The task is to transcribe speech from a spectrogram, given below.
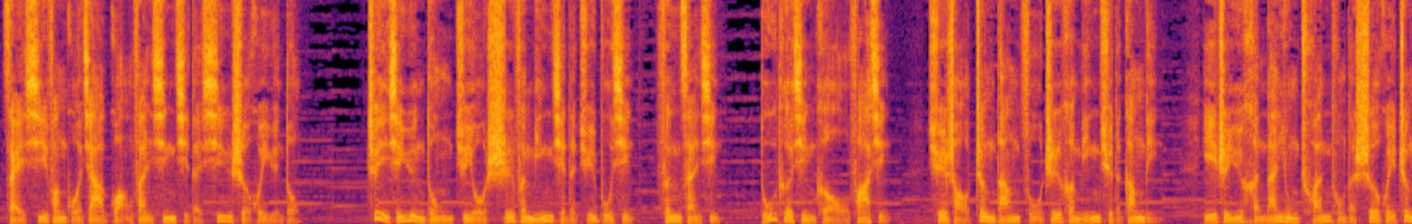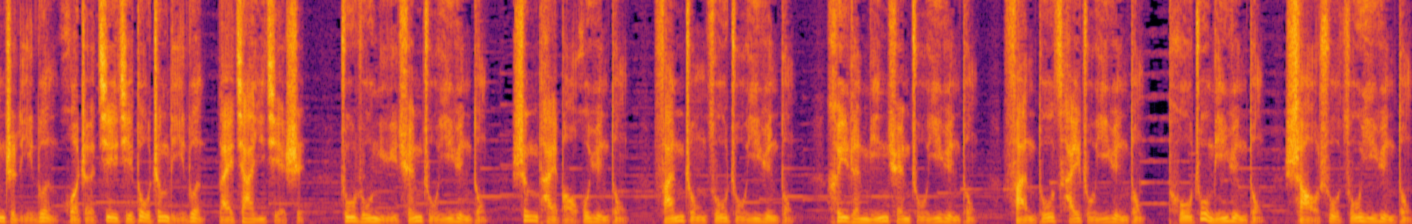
在西方国家广泛兴起的新社会运动。这些运动具有十分明显的局部性、分散性、独特性和偶发性，缺少政党组织和明确的纲领。以至于很难用传统的社会政治理论或者阶级斗争理论来加以解释，诸如女权主义运动、生态保护运动、反种族主义运动、黑人民权主义运动、反独裁主义运动、土著民运动、少数族裔运动、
